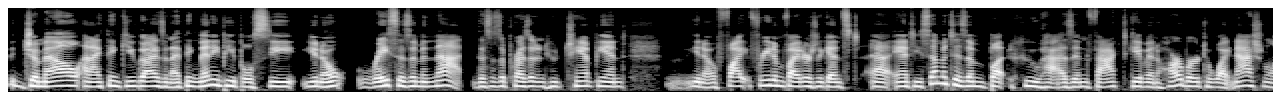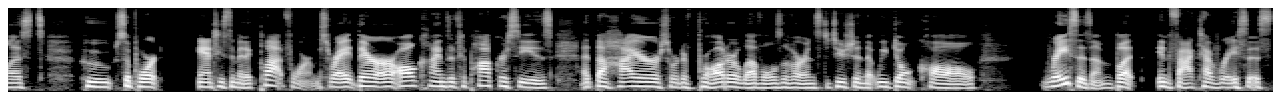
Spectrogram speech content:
Jamelle and I think you guys and I think many people see, you know, racism in that. This is a president who championed, you know, fight freedom fighters against uh, anti-Semitism, but who has in fact given harbor to white nationalists who support anti-Semitic platforms. Right? There are all kinds of hypocrisies at the higher, sort of broader levels of our institution that we don't call racism, but in fact have racist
